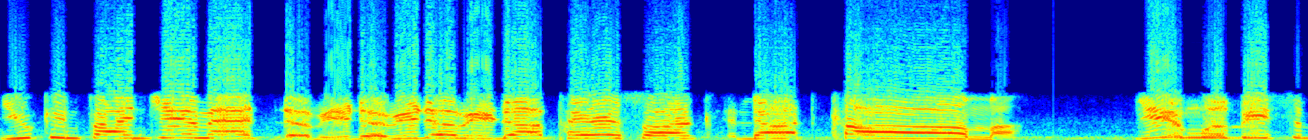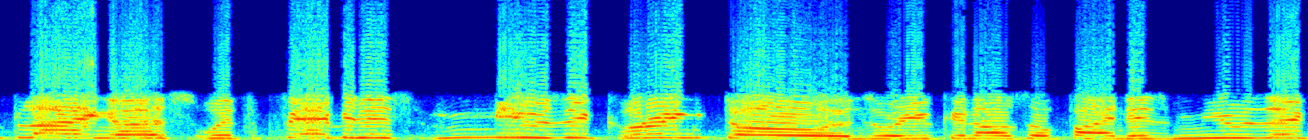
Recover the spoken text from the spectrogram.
You can find Jim at www.parasarc.com. Jim will be supplying us with fabulous music ringtones where you can also find his music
